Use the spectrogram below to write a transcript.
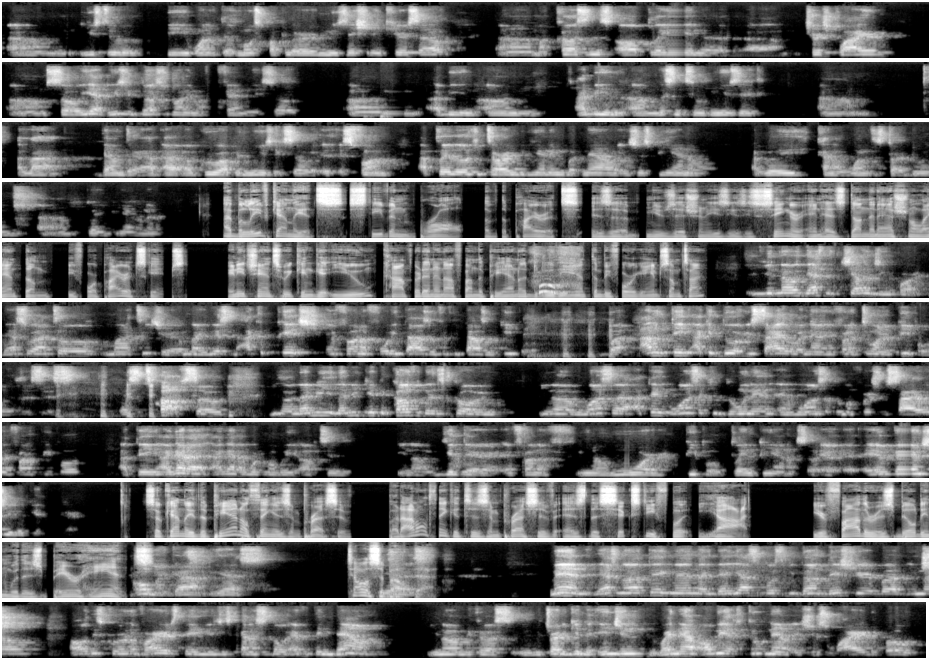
um, used to be one of the most popular musicians in Curacao. Uh, my cousins all play in the um, church choir. Um, so yeah, music does run in my family. So um, I've been um, I've been um, listening to music a lot down there. I, I, grew up in music, so it, it's fun. I play a little guitar in the beginning, but now it's just piano. I really kind of wanted to start doing playing piano now. I believe, Kenley, it's Steven Brault of the Pirates is a musician. He's, he's a singer and has done the national anthem before Pirates games. Any chance we can get you confident enough on the piano to Whew. do the anthem before a game sometime? You know, that's the challenging part. That's what I told my teacher. I'm like, listen, I could pitch in front of 40,000, 50,000 people, but I don't think I can do a recital right now in front of 200 people. It's, it's, it's tough. So, you know, let me let me get the confidence going. You know, once I, I think once I keep doing it and once I do my first recital in front of people, I think I gotta I gotta work my way up to you know, get there in front of, you know, more people playing the piano. So eventually we'll get there. So, Kenley, the piano thing is impressive, but I don't think it's as impressive as the 60 foot yacht your father is building with his bare hands. Oh, my God. Yes. Tell us yes. about that. Man, that's another thing, man. Like that yacht's supposed to be done this year, but, you know, all this coronavirus thing is just kind of slow everything down you know, because we try to get the engine. Right now, all we have to do now is just wire the boat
